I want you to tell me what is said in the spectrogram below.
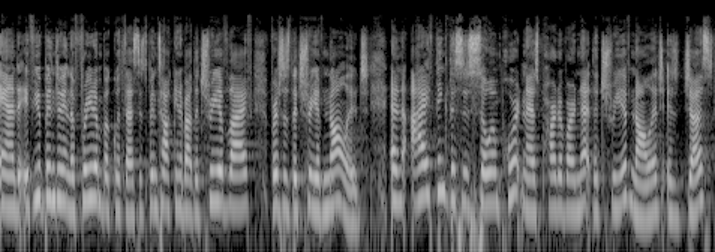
And if you've been doing the freedom book with us it's been talking about the tree of life versus the tree of knowledge. And i think this is so important as part of our net. The tree of knowledge is just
